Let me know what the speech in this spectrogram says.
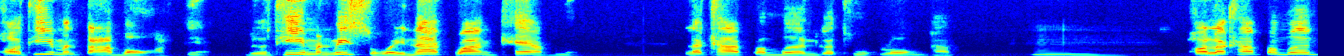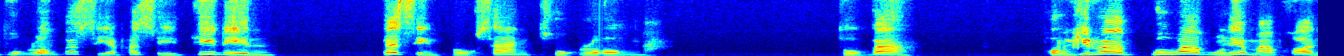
พอที่มันตาบอดเนี่ย หรือที่มันไม่สวยหน้ากว้างแคบเนี่ย ราคาประเมินก็ถูกลงครับอืมพอราคาประเมินถูกลงก็เสียภาษีที่ดิน และสิ่งปลูกสร้างถูกลงอะถูกป่ะผมคิดว่าผู้ว่ากรุงเทพมหานคร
